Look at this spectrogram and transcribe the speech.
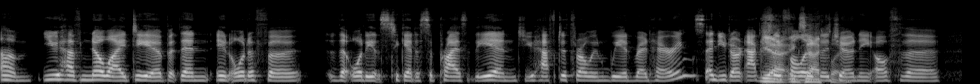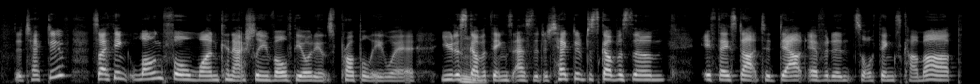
um you have no idea, but then in order for the audience to get a surprise at the end, you have to throw in weird red herrings and you don't actually Yeah, follow the journey of the detective. So I think long form one can actually involve the audience properly where you discover mm. things as the detective discovers them. If they start to doubt evidence or things come up,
